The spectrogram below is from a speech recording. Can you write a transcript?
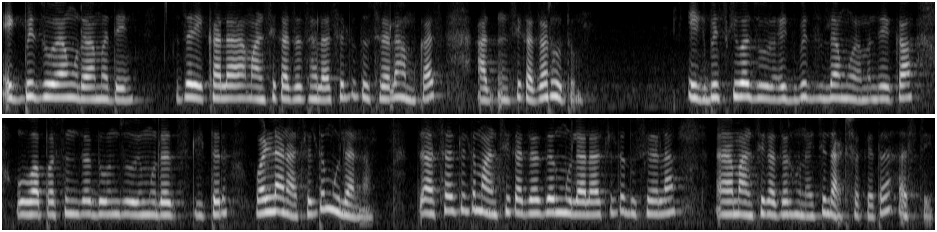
एकबीज जुळ्या मुलामध्ये जर एकाला मानसिक आजार झाला असेल तर दुसऱ्याला हमखास मानसिक आजार होतो. एकबीज किंवा जु एकबीज जुळल्यामुळे म्हणजे एका ओवापासून जर दोन जुळी मुलं असतील तर वडिलांना असेल तर मुलांना. तर असं असेल तर मानसिक आजार जर मुलाला असेल तर दुसऱ्याला मानसिक आजार होण्याची दाट शक्यता असते.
